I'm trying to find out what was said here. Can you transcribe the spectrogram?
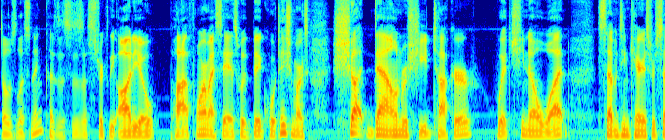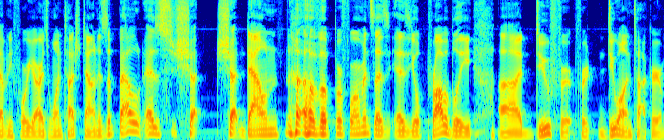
those listening, because this is a strictly audio platform, I say this with big quotation marks, shut down Rashid Tucker, which, you know what, 17 carries for 74 yards, one touchdown is about as shut shut down of a performance as as you'll probably uh, do for for do on Tucker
